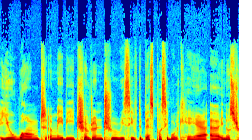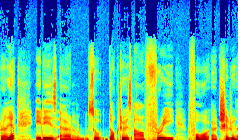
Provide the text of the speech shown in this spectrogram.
you want uh, maybe children to receive the best possible care uh, in Australia. It is um, so doctors are free for uh, children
